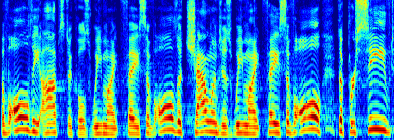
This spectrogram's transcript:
Of all the obstacles we might face, of all the challenges we might face, of all the perceived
